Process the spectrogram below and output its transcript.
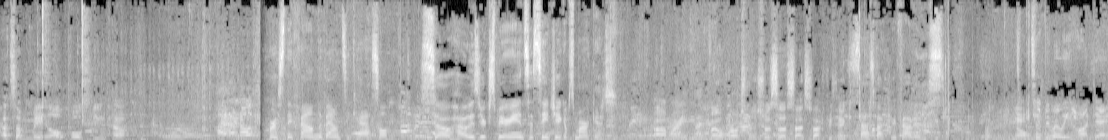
That's a male Holstein cow. Of course, they found the bouncy castle. So, how was your experience at St. Jacob's Market? Uh, my, my overall experience was uh, satisfactory, thank you. Satisfactory, fabulous. No. particularly hot day.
